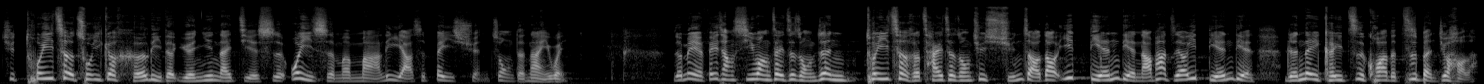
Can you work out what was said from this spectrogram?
去推测出一个合理的原因来解释为什么玛利亚是被选中的那一位。人们也非常希望在这种认推测和猜测中去寻找到一点点，哪怕只要一点点人类可以自夸的资本就好了，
